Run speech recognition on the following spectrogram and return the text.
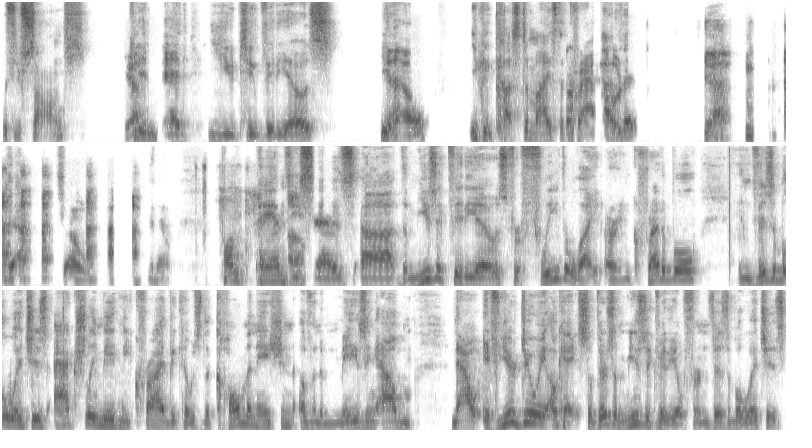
with your songs. Yeah. You could embed YouTube videos. You yeah. know, you could customize the crap out of it. Yeah. yeah. So, you know, Punk Pansy oh. says uh, the music videos for Flee the Light are incredible. Invisible Witches actually made me cry because it was the culmination of an amazing album. Now, if you're doing okay, so there's a music video for Invisible Witches.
